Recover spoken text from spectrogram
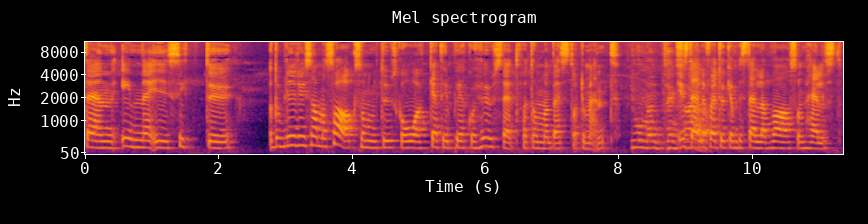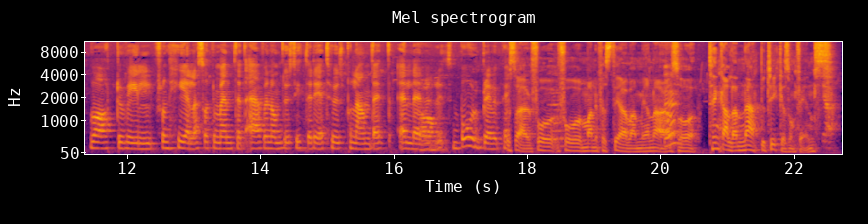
den inne i city. Och då blir det ju samma sak som du ska åka till PK-huset för att de har bäst sortiment. Jo. Istället för att du kan beställa vad som helst, vart du vill, från hela sortimentet. Även om du sitter i ett hus på landet eller bor bredvid PK. så här, få, få manifestera vad jag menar. Alltså, tänk alla nätbutiker som finns. Ja.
